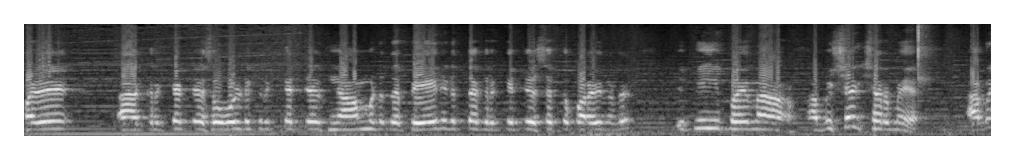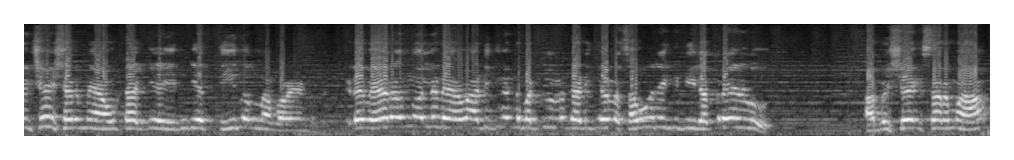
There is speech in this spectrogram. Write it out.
പഴയ ക്രിക്കറ്റേഴ്സ് ഓൾഡ് ക്രിക്കറ്റേഴ്സ് നാമെടുത്ത പേരെടുത്ത ക്രിക്കറ്റേഴ്സ് ഒക്കെ പറയുന്നത് ഇപ്പൊ ഈ പറയുന്ന അഭിഷേക് ശർമ്മയെ. അഭിഷേക് ശർമ്മയെ ഔട്ടാക്കിയ ഇന്ത്യ തീന്നാ പറയുന്നത് ഇവിടെ വേറെ ഒന്നും അല്ലേ അടിക്കുന്നുണ്ട് മറ്റുള്ളവർക്ക് അടിക്കാനുള്ള സൗകര്യം കിട്ടിയില്ല അത്രേ ഉള്ളൂ. അഭിഷേക് ശർമ്മ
